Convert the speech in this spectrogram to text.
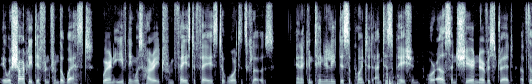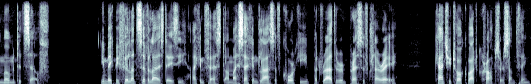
It was sharply different from the West, where an evening was hurried from phase to phase towards its close, in a continually disappointed anticipation, or else in sheer nervous dread of the moment itself. "You make me feel uncivilized, Daisy," I confessed on my second glass of corky but rather impressive claret. "Can't you talk about crops or something?"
